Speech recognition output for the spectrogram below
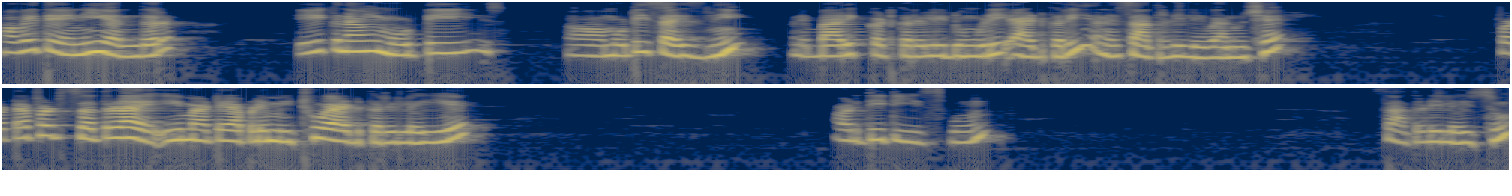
હવે તેની અંદર એક નંગ મોટી મોટી સાઇઝની અને બારીક કટ કરેલી ડુંગળી એડ કરી અને સાંતળી લેવાનું છે. ફટાફટ સતળાય એ માટે આપણે મીઠું એડ કરી લઈએ. અડધી ટીસ્પૂન. સાંતળી લઈશું.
